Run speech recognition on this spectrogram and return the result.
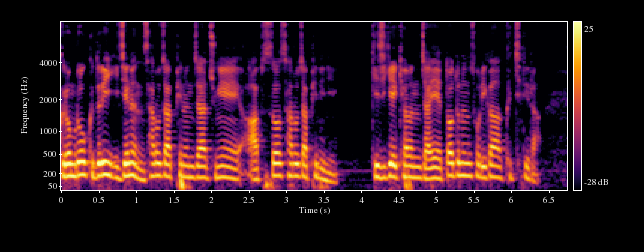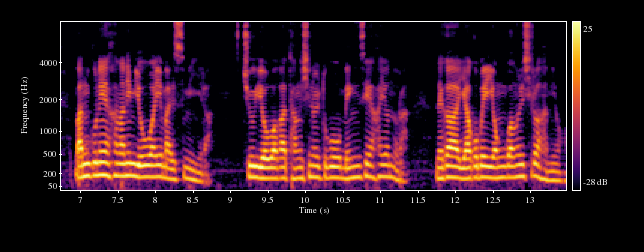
그러므로 그들이 이제는 사로잡히는 자 중에 앞서 사로잡히리니 기지개 켜는 자의 떠드는 소리가 그치리라. 만군의 하나님 여호와의 말씀이니라. 주 여호와가 당신을 두고 맹세하였노라. 내가 야곱의 영광을 싫어하며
